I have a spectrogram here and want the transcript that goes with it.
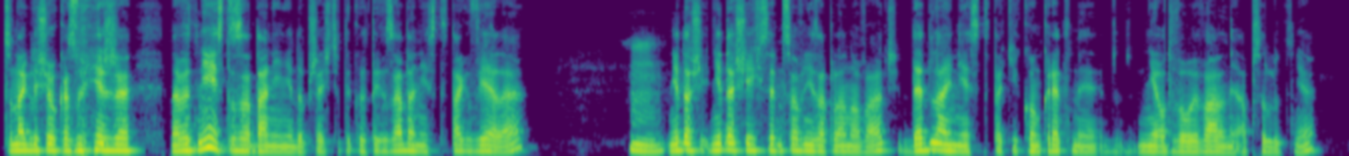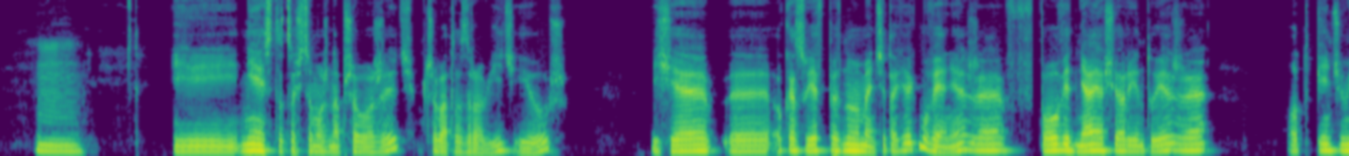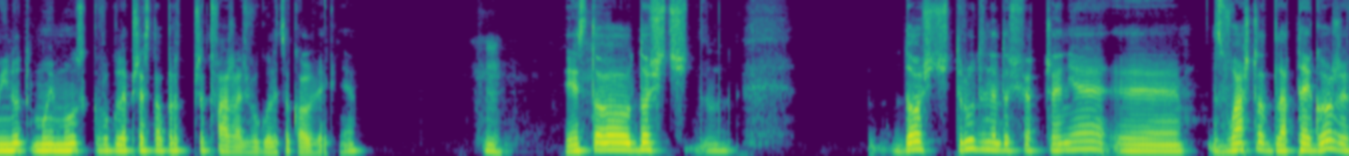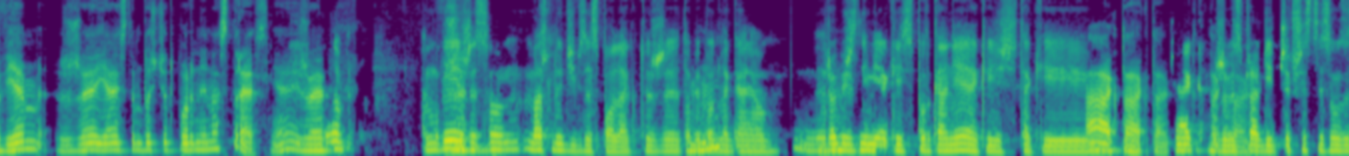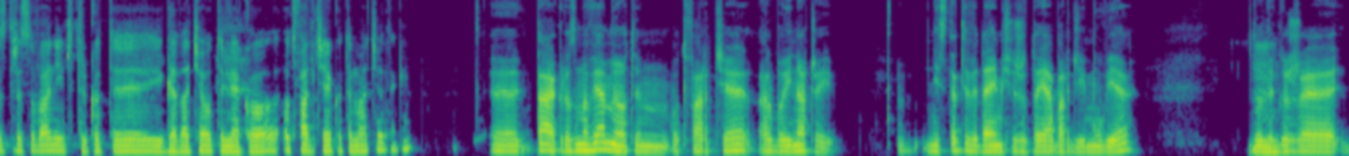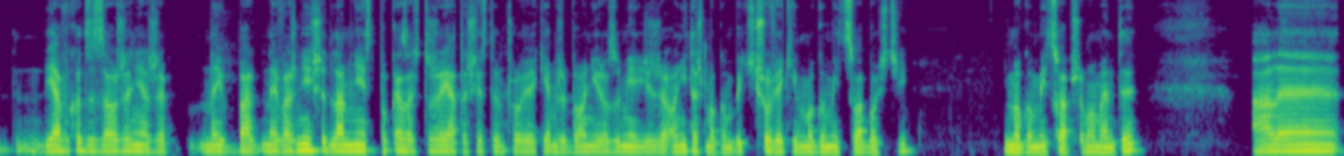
co nagle się okazuje, że nawet nie jest to zadanie nie do przejścia, tylko tych zadań jest tak wiele, hmm. nie, da się, nie da się ich sensownie zaplanować. Deadline jest taki konkretny, nieodwoływalny absolutnie. Hmm. I nie jest to coś, co można przełożyć, trzeba to zrobić i już. I się y, okazuje w pewnym momencie, tak jak mówię, nie? że w połowie dnia ja się orientuję, że od pięciu minut mój mózg w ogóle przestał przetwarzać w ogóle cokolwiek, nie? Hmm. Jest to dość dość trudne doświadczenie, yy, zwłaszcza dlatego, że wiem, że ja jestem dość odporny na stres, nie? że... No a mówiłeś, że... że są, masz ludzi w zespole, którzy tobie mhm. podlegają. Mhm. Robisz z nimi jakieś spotkanie, jakiś taki. Tak, tak, tak. Check, tak żeby tak. sprawdzić, czy wszyscy są zestresowani, czy tylko ty i gadacie o tym jako otwarcie, jako temacie takim? Yy, tak, rozmawiamy o tym otwarcie, albo inaczej. niestety wydaje mi się, że to ja bardziej mówię, Dlatego, hmm. że ja wychodzę z założenia, że najba- najważniejsze dla mnie jest pokazać to, że ja też jestem człowiekiem, żeby oni rozumieli, że oni też mogą być człowiekiem, mogą mieć słabości i mogą mieć słabsze momenty, ale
